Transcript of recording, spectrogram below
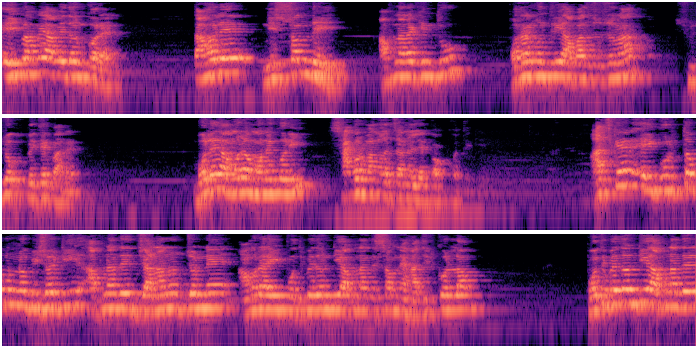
এইভাবে আবেদন করেন, তাহলে নিঃসন্দেহে আপনারা কিন্তু প্রধানমন্ত্রী আবাস যোজনার সুযোগ পেতে পারেন বলে আমরা মনে করি সাগর বাংলা চ্যানেলের পক্ষ থেকে। আজকের এই গুরুত্বপূর্ণ বিষয়টি আপনাদের জানানোর জন্য আমরা এই প্রতিবেদনটি আপনাদের সামনে হাজির করলাম। প্রতিবেদনটি আপনাদের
